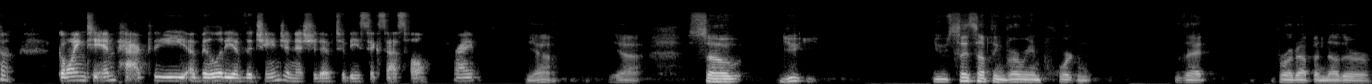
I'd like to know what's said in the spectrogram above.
going to impact the ability of the change initiative to be successful right yeah yeah so you you said something very important that brought up another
